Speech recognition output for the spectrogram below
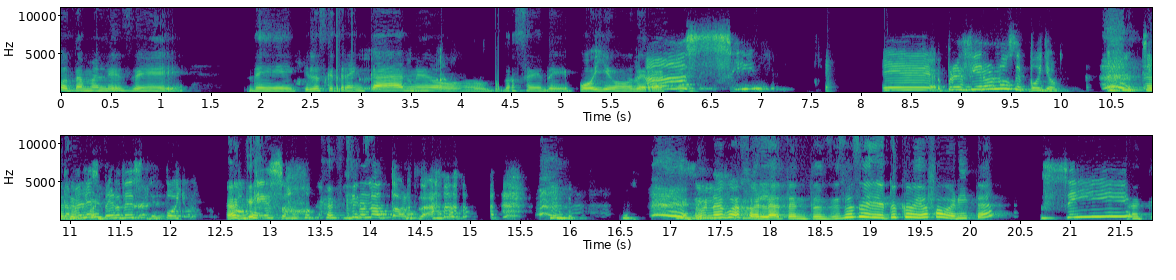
o tamales de, de los que traen carne o, no sé, de pollo o de raza? Ah, sí. Eh, prefiero los de pollo. Tamales verdes de pollo, con queso, en una torta. Una guajolata, entonces. ¿Esa sería tu comida favorita? Sí. Ok,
